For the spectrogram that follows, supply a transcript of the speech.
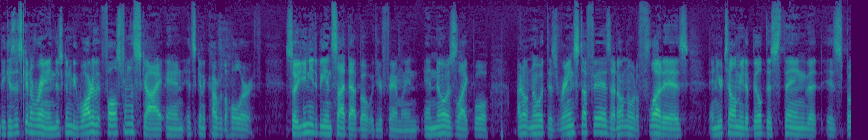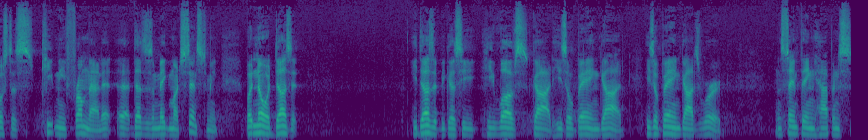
because it's going to rain. There's going to be water that falls from the sky, and it's going to cover the whole earth. So, you need to be inside that boat with your family. And, and Noah's like, well, I don't know what this rain stuff is. I don't know what a flood is. And you're telling me to build this thing that is supposed to keep me from that. It, that doesn't make much sense to me. But Noah does it. He does it because he, he loves God. He's obeying God. He's obeying God's word. And the same thing happens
